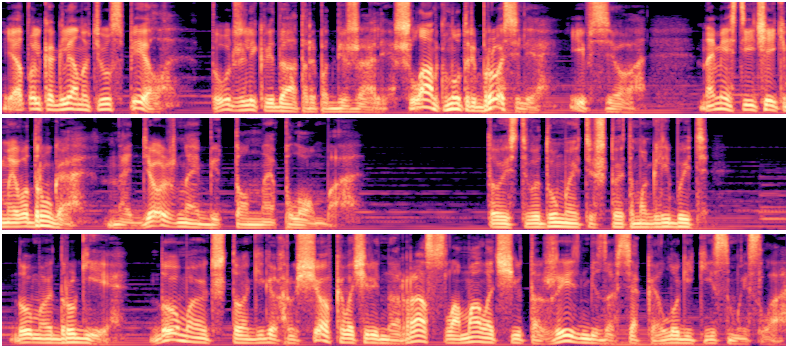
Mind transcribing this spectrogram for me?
Я только глянуть и успел. Тут же ликвидаторы подбежали. Шланг внутрь бросили, и все. На месте ячейки моего друга надежная бетонная пломба. То есть вы думаете, что это могли быть... Думают другие. Думают, что гигахрущевка в очередной раз сломала чью-то жизнь безо всякой логики и смысла.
